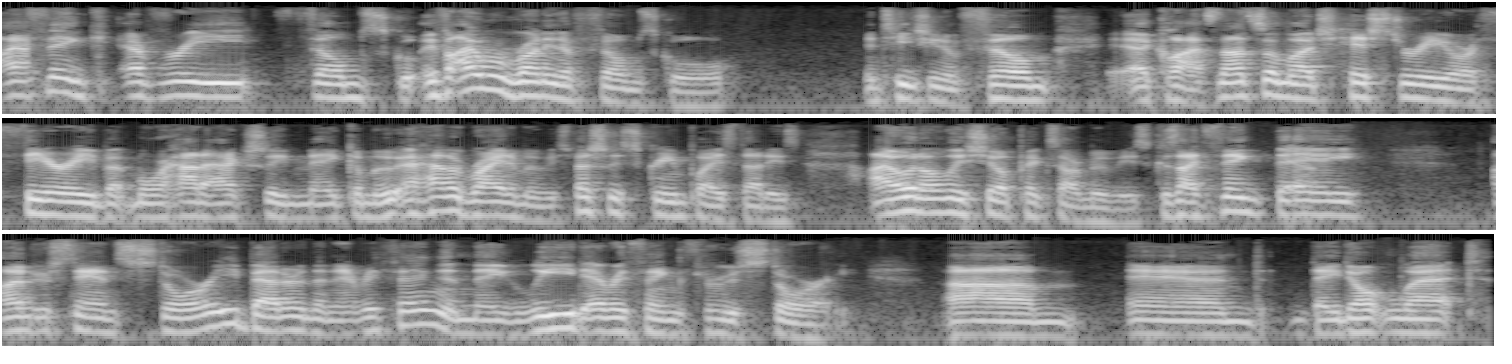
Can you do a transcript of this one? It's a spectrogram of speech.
I think every film school. If I were running a film school and teaching a film a class, not so much history or theory, but more how to actually make a movie, how to write a movie, especially screenplay studies, I would only show Pixar movies because I think they understand story better than everything, and they lead everything through story. Um, and they don't let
